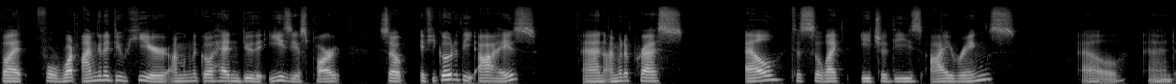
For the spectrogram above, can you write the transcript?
But for what I'm going to do here, I'm going to go ahead and do the easiest part. So if you go to the eyes, and I'm going to press L to select each of these eye rings, L and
